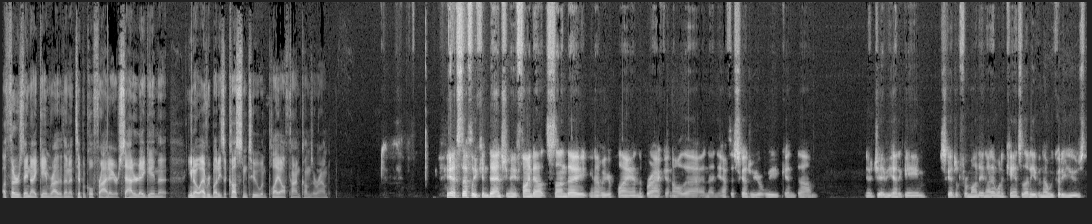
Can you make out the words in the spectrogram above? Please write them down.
a Thursday night game rather than a typical Friday or Saturday game that you know everybody's accustomed to when playoff time comes around. Yeah, it's definitely condensed. You know, you find out Sunday, you know, who you're playing, the bracket, and all that, and then you have to schedule your week. And um, you know, JV had a game scheduled for Monday, and I didn't want to cancel that, even though we could have used,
